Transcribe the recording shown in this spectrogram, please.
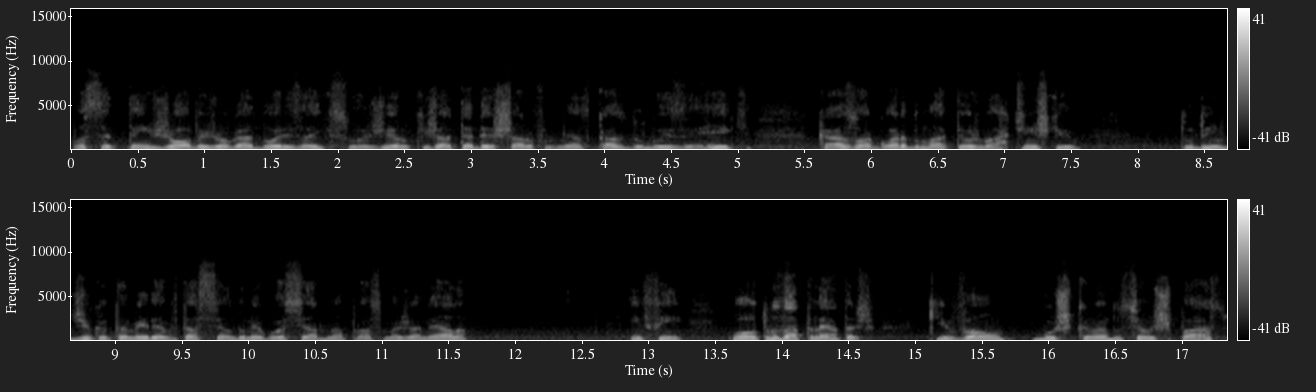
Você tem jovens jogadores aí que surgiram, que já até deixaram o Fluminense, caso do Luiz Henrique, caso agora do Matheus Martins, que tudo indica também deve estar sendo negociado na próxima janela. Enfim, outros atletas que vão buscando seu espaço,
